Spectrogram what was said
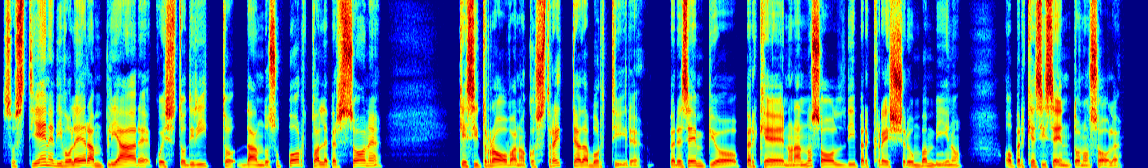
sostiene di voler ampliare questo diritto dando supporto alle persone che si trovano costrette ad abortire, per esempio perché non hanno soldi per crescere un bambino o perché si sentono sole.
